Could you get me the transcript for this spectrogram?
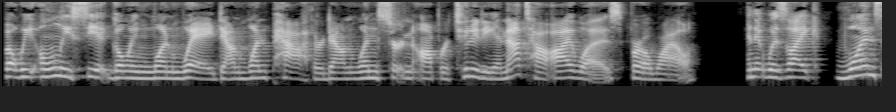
but we only see it going one way, down one path or down one certain opportunity. And that's how I was for a while. And it was like once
